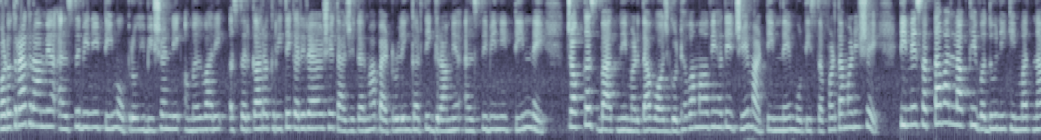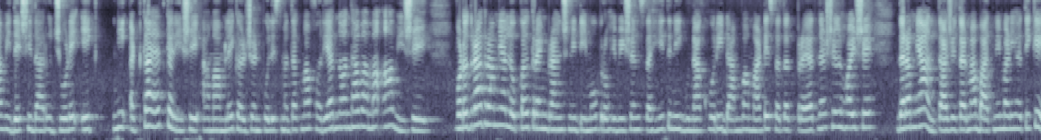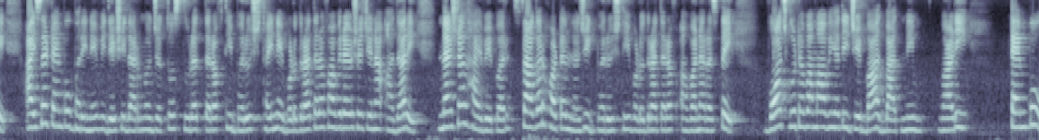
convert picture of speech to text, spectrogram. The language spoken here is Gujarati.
વડોદરા ગ્રામ્ય એલસીબીની ટીમો પ્રોહિબિશનની અમલવારી અસરકારક રીતે કરી રહ્યા છે. તાજેતરમાં પેટ્રોલિંગ કરતી ગ્રામ્ય એલસીબીની ટીમને ચોક્કસ બાતમી મળતા વોચ ગોઠવવામાં આવી હતી, જેમાં ટીમને મોટી સફળતા મળી છે. ટીમે સત્તાવન લાખથી વધુની કિંમતના વિદેશી દારૂ જોડે એકની અટકાયત કરી છે. આ મામલે કરજણ પોલીસ મથકમાં ફરિયાદ નોંધાવવામાં આવી છે. વડોદરા ગ્રામ્ય લોકલ ક્રાઇમ બ્રાન્ચની ટીમો પ્રોહિબિશન સહિતની ગુનાખોરી ડામવા માટે સતત પ્રયત્નશીલ હોય છે. દરમિયાન તાજેતરમાં બાતમી મળી હતી કે, આઈસર ટેમ્પો ભરીને વિદેશી દારૂનો જથ્થો સુરત તરફથી ભરૂચ થઈને વડોદરા તરફ આવી રહ્યો છે. જેના આધારે નેશનલ હાઈવે પર સાગર હોટલ નજીક ભરૂચથી વડોદરા તરફ આવવાના રસ્તે વોચ ગોઠવવામાં આવી હતી. જે બાદ બાતમીવાળી ટેમ્પો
